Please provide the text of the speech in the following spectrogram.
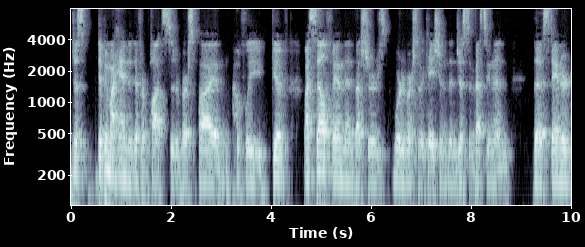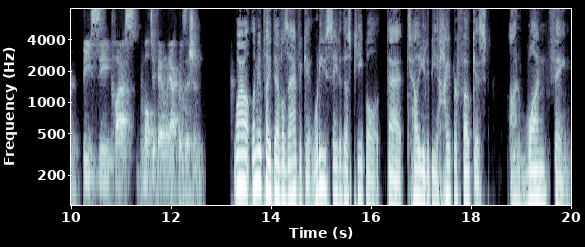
just dipping my hand in different pots to diversify and hopefully give myself and the investors more diversification than just investing in the standard BC class multifamily acquisition. Well, let me play devil's advocate. What do you say to those people that tell you to be hyper focused on one thing?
